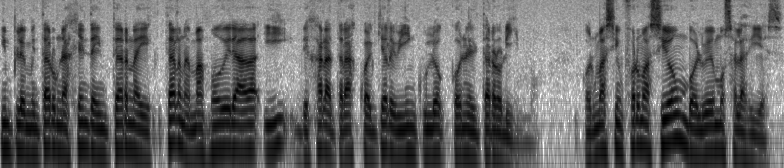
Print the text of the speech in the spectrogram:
implementar una agenda interna y externa más moderada y dejar atrás cualquier vínculo con el terrorismo. Con más información volvemos a las 10.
